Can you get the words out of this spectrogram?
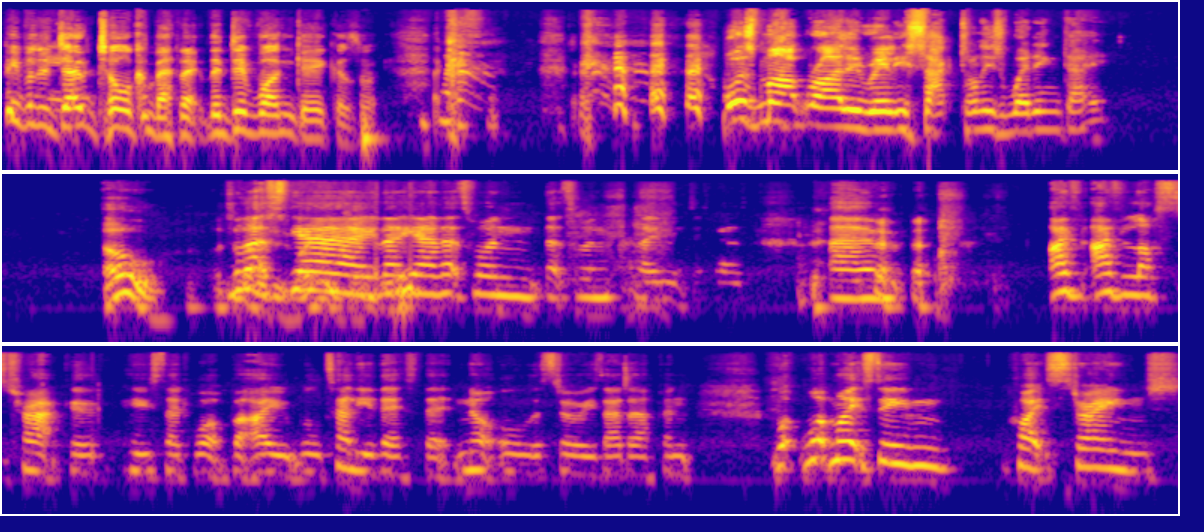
People who don't talk about it. They did one gig or something. Was Mark Riley really sacked on his wedding day? Oh, I Well, know it was that's yeah, that, yeah. That's one. That's one claim that differs. Um, I've I've lost track of who said what, but I will tell you this: that not all the stories add up. And what what might seem quite strange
